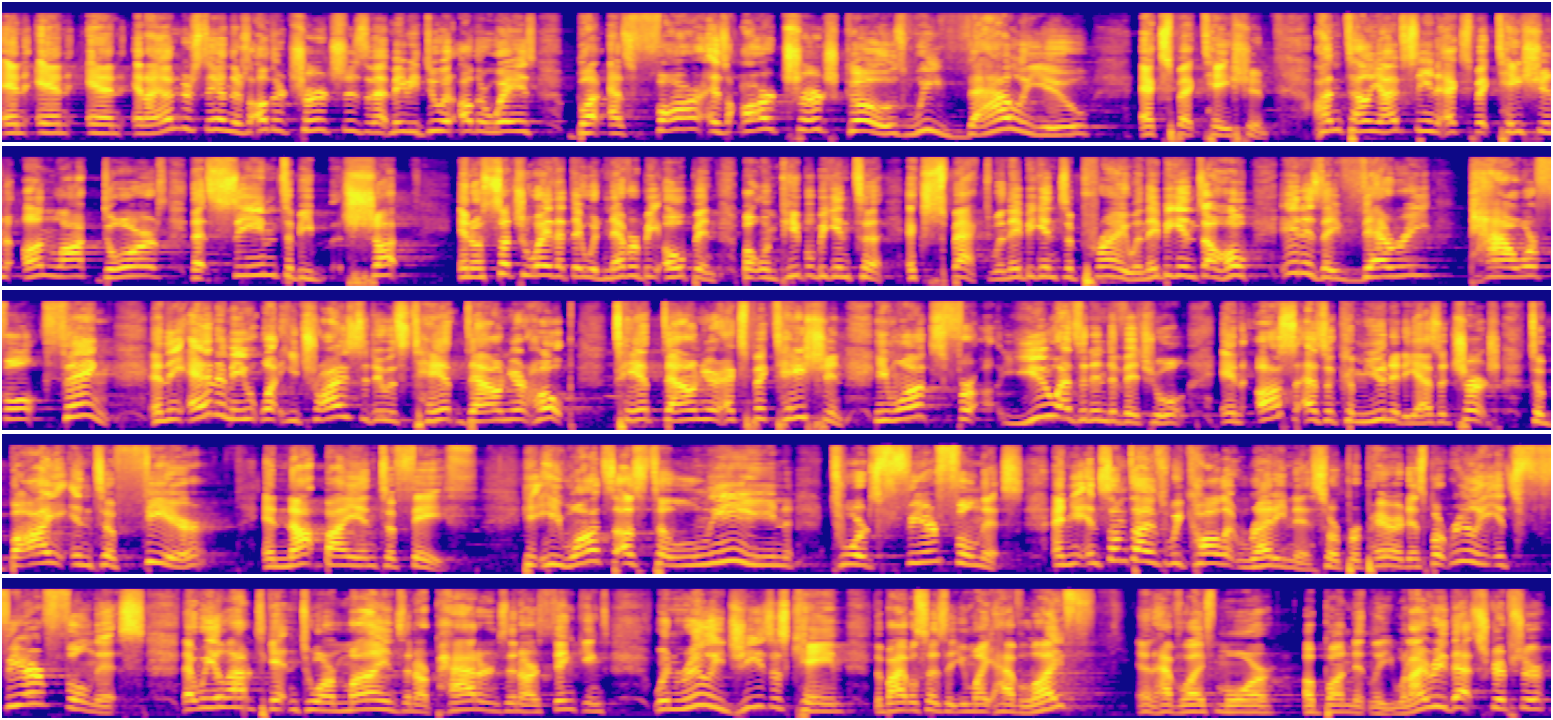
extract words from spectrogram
and and and and I understand there's other churches that maybe do it other ways, but as far as our church goes, we value expectation. I'm telling you, I've seen expectation unlock doors that seem to be shut in a, such a way that they would never be open. But when people begin to expect, when they begin to pray, when they begin to hope, it is a very powerful thing. And the enemy, what he tries to do is tamp down your hope, tamp down your expectation. He wants for you as an individual and us as a community, as a church, to buy into fear and not buy into faith. He, he wants us to lean towards fearfulness. And, and sometimes we call it readiness or preparedness, but really it's fearfulness that we allow to get into our minds and our patterns and our thinkings. When really Jesus came, the Bible says that you might have life and have life more abundantly. When I read that scripture,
